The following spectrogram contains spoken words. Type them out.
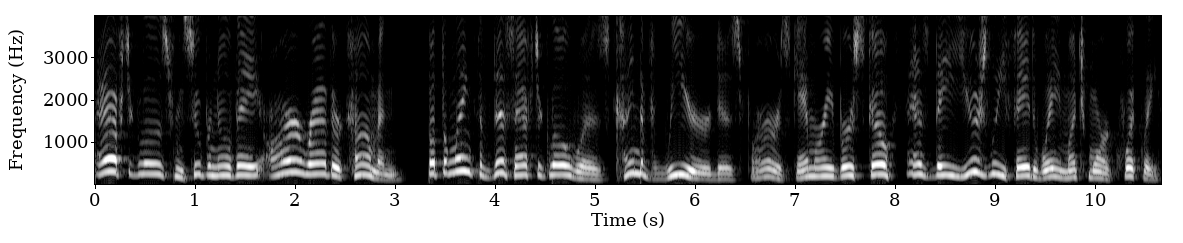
Afterglows from supernovae are rather common, but the length of this afterglow was kind of weird as far as gamma ray bursts go, as they usually fade away much more quickly.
